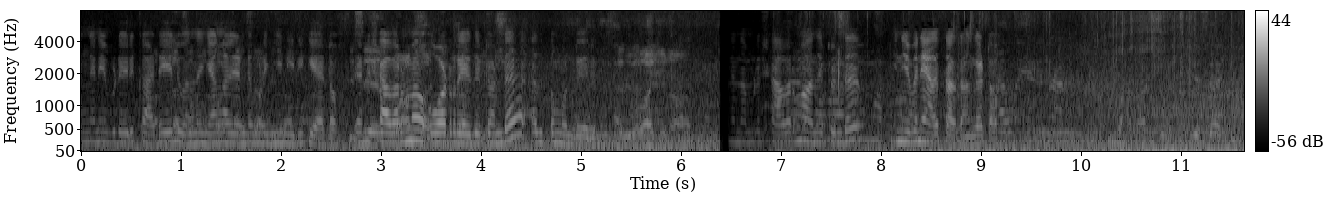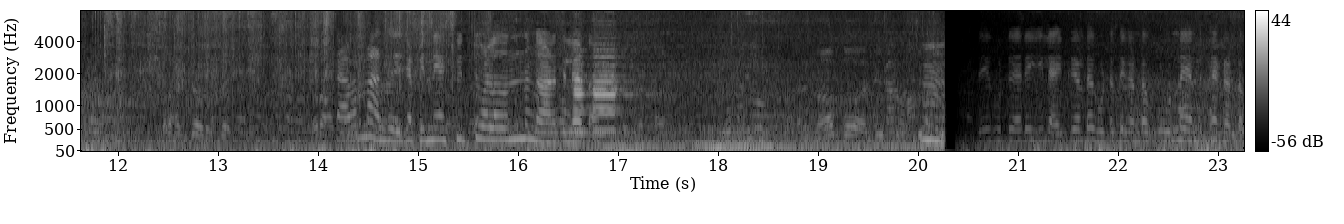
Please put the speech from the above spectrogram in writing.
അങ്ങനെ ഇവിടെ ഒരു കടയിൽ വന്ന് ഞങ്ങൾ രണ്ടും കൂടി ഇങ്ങനെ ഇരിക്കുക കേട്ടോ രണ്ട് ഷവർമ ഓർഡർ ചെയ്തിട്ടുണ്ട് അതിപ്പം കൊണ്ടുവരും. നമ്മുടെ ഷവർമ വന്നിട്ടുണ്ട്. ഇനി ഇവനെ അകത്താക്കാം കേട്ടോ. ഷവർമ കണ്ടു കഴിഞ്ഞാൽ പിന്നെ ചുറ്റുമുള്ളതൊന്നും കാണത്തില്ല കേട്ടോ. അതേ കൂട്ടുകാരെ ഈ ലൈറ്റുകളുടെ കൂട്ടത്തിൽ കണ്ടോ? പൂർണ യന്ത്രത്തിനെ കണ്ടോ?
